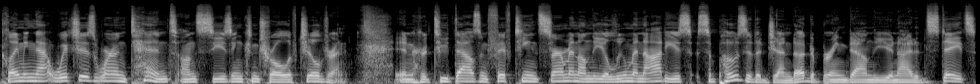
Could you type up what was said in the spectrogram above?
claiming that witches were intent on seizing control of children. In her 2015 sermon on the Illuminati's supposed agenda to bring down the United States,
